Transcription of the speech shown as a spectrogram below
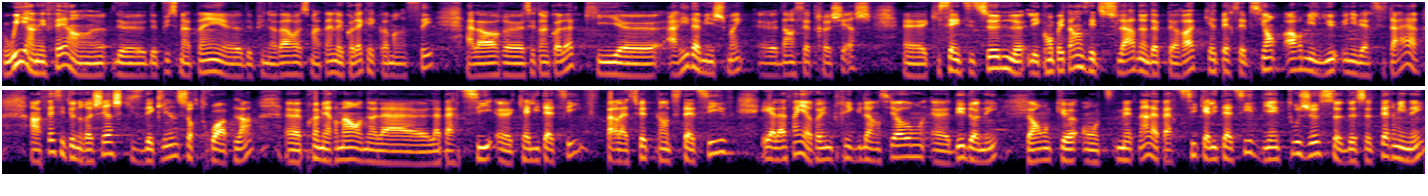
Oui, en effet, en- de- depuis ce matin, euh, depuis 9 heures ce matin, le colloque est commencé. Alors, euh, c'est un colloque qui euh, arrive à mi-chemin euh, dans cette recherche euh, qui s'intitule Les compétences des titulaires d'un doctorat, quelle perception hors milieu universitaire. En fait, c'est une recherche qui se décline sur trois plans. Euh, premièrement, on a la, la partie qualitative, par la suite quantitative, et à la fin, il y aura une triangulation euh, des données. Donc, on, maintenant, la partie qualitative vient tout juste de se terminer.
